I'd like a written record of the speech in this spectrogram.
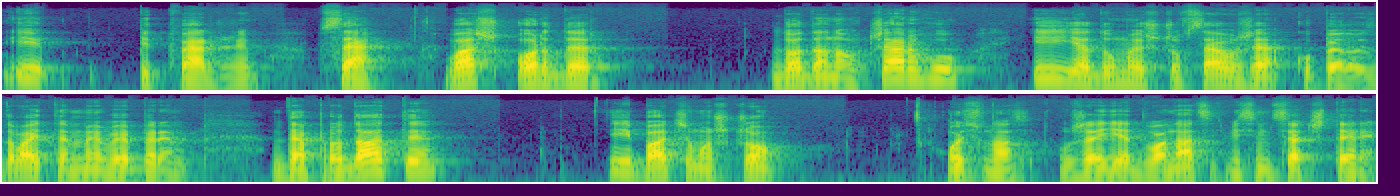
і підтверджуємо. Все, ваш ордер додано в чергу, і я думаю, що все вже купилось. Давайте ми виберемо, де продати, і бачимо, що ось у нас вже є 1284.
